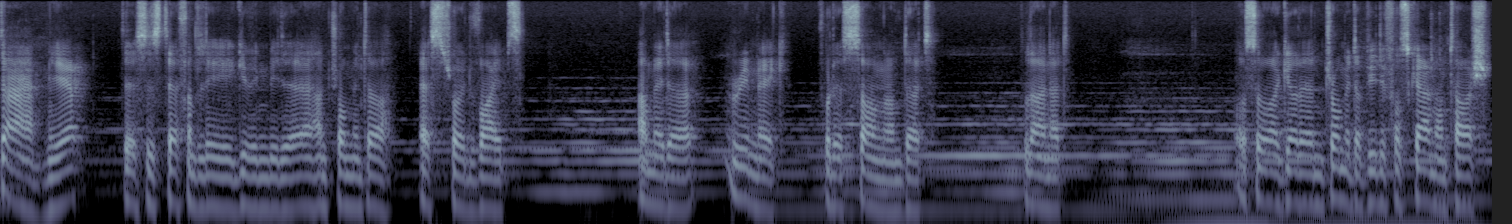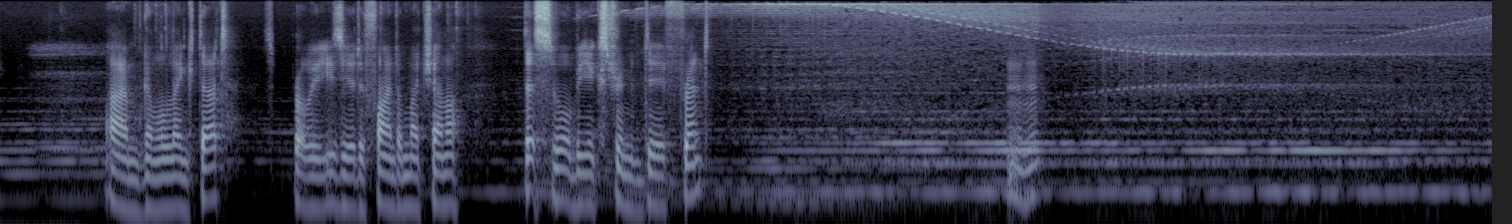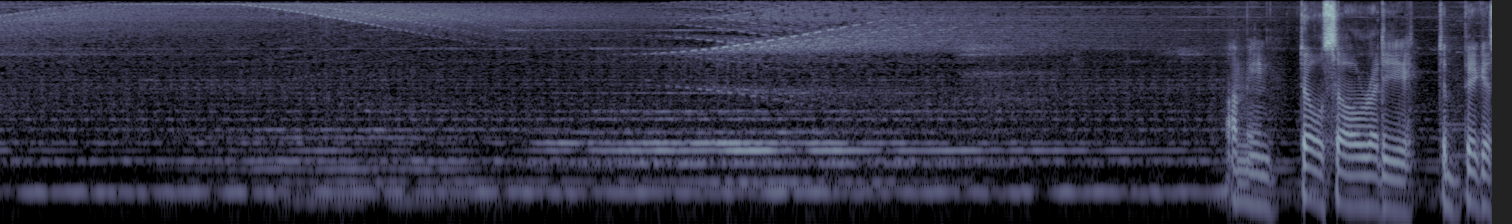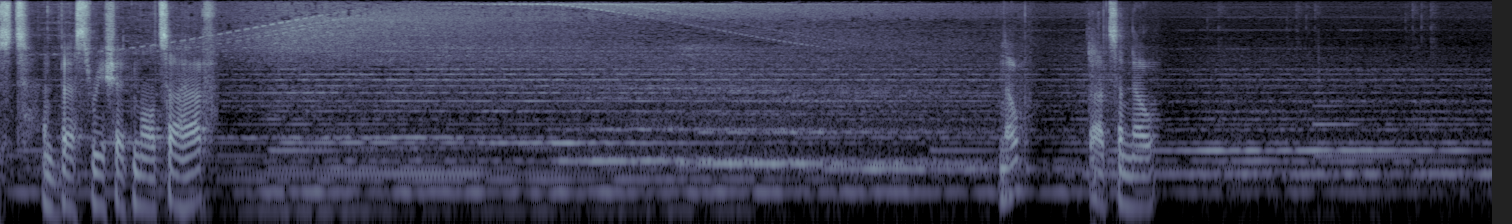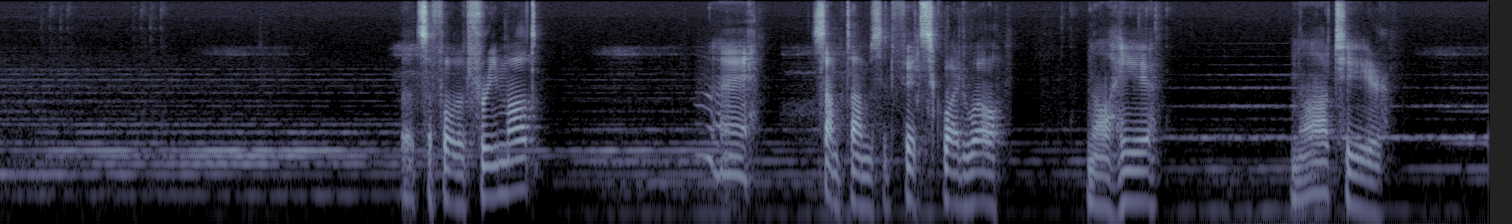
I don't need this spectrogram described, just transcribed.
Damn, yeah. This is definitely giving me the Andromeda asteroid vibes. I made a remake for the song on that planet. Also, I got an Andromeda Beautiful Sky montage. I'm gonna link that. It's probably easier to find on my channel. This will be extremely different. Mm -hmm. Those are already the biggest and best reshade mods I have. Nope, that's a no. That's a folded free mod. Eh, sometimes it fits quite well. Not here. Not here.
